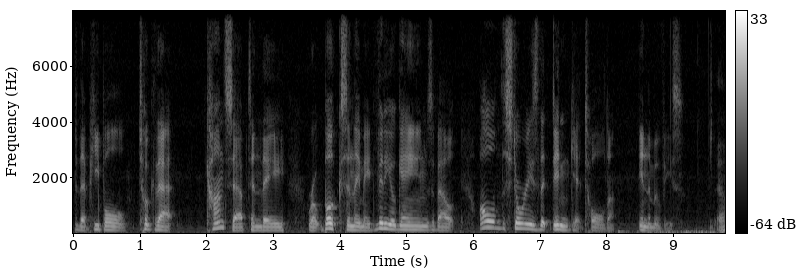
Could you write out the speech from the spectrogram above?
That people took that concept and they wrote books and they made video games about all of the stories that didn't get told in the movies Yeah,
